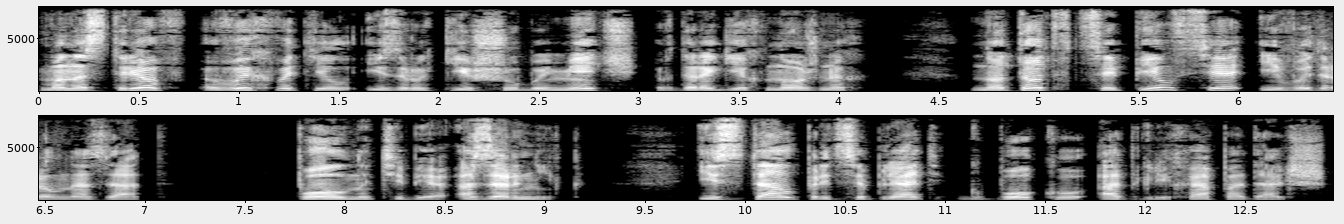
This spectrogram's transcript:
Монастырев выхватил из руки шубы меч в дорогих ножнах, но тот вцепился и выдрал назад. Полно тебе, озорник! И стал прицеплять к боку от греха подальше.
